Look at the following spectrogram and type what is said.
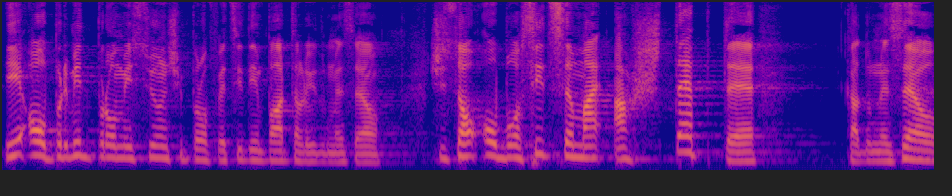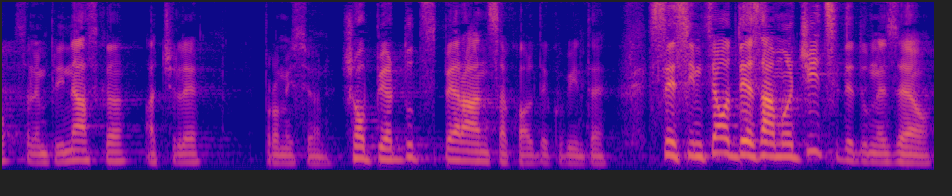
Ei au primit promisiuni și profeții din partea lui Dumnezeu și s-au obosit să mai aștepte ca Dumnezeu să le împlinească acele promisiuni. Și au pierdut speranța, cu alte cuvinte. Se simțeau dezamăgiți de Dumnezeu,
